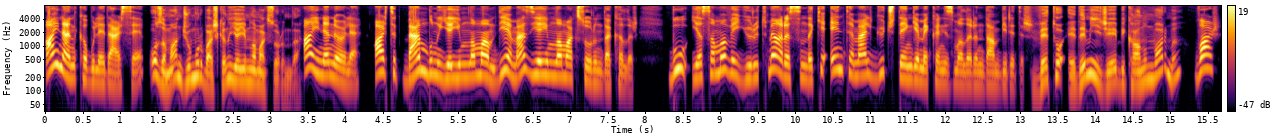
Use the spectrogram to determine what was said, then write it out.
aynen kabul ederse, O zaman Cumhurbaşkanı yayımlamak zorunda. aynen öyle. Artık ben bunu yayımlamam diyemez, yayımlamak zorunda kalır. Bu yasama ve yürütme arasındaki en temel güç denge mekanizmalarından biridir. Veto edemeyeceği bir kanun var mı? Var.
